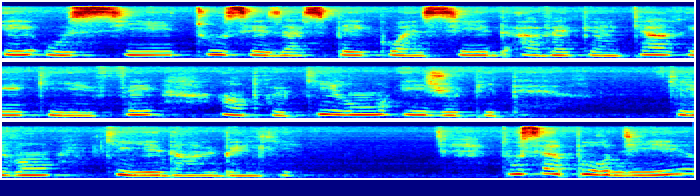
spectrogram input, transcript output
Et aussi tous ces aspects coïncident avec un carré qui est fait entre Chiron et Jupiter. Qui est dans le bélier. Tout ça pour dire,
